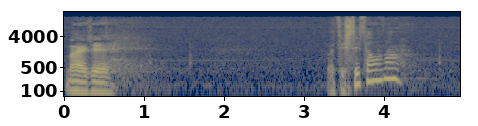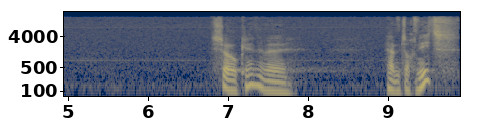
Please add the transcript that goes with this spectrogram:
Maar uh, wat is dit allemaal? Zo kennen we hem toch niet?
